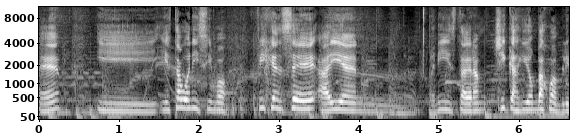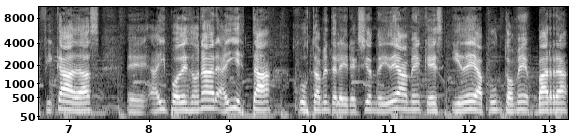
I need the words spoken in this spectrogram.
¿eh? Y, está buenísimo. Fíjense ahí en, en Instagram, chicas-amplificadas, eh, ahí podés donar, ahí está justamente la dirección de Ideame, que es idea.me barra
